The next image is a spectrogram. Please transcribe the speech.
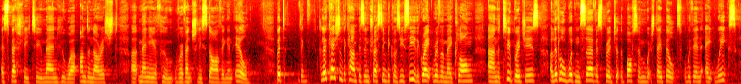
especially to men who were undernourished, uh, many of whom were eventually starving and ill. But the location of the camp is interesting because you see the great river Mae Klong and the two bridges, a little wooden service bridge at the bottom, which they built within eight weeks,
